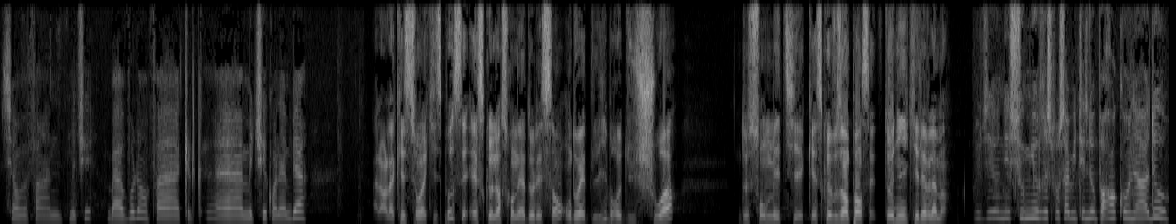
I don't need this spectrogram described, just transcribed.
Si on veut faire un autre métier, bah voilà, enfin quelque, un métier qu'on aime bien. Alors la question là qui se pose, c'est est-ce que lorsqu'on est adolescent, on doit être libre du choix de son métier? Qu'est-ce que vous en pensez? Tony qui lève la main. Je dis, on est soumis aux responsabilités de nos parents quand on est ado.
